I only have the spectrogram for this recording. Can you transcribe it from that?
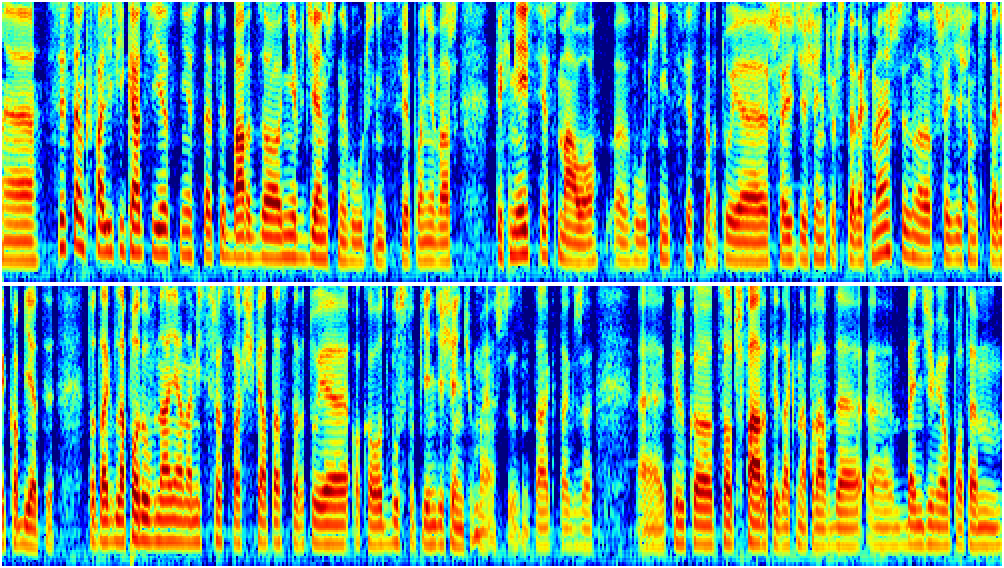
E, System kwalifikacji jest niestety bardzo niewdzięczny w łucznictwie, ponieważ tych miejsc jest mało. E, W łucznictwie startuje 64 mężczyzn oraz 64 kobiety. To tak dla porównania na Mistrzostwach Świata startuje około 250 mężczyzn, tak? Także e, tylko co czwarty tak naprawdę będzie miał potem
